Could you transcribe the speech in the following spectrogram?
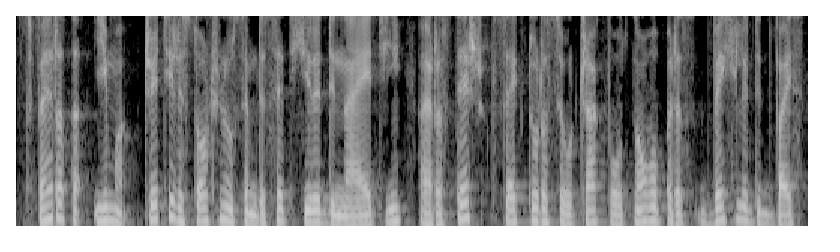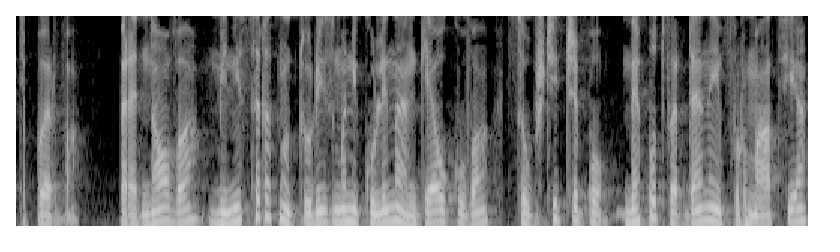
сферата има 480 хиляди наети, а растеж в сектора се очаква отново през 2021. Пред нова, министърът на туризма Николина Ангелкова съобщи, че по непотвърдена информация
